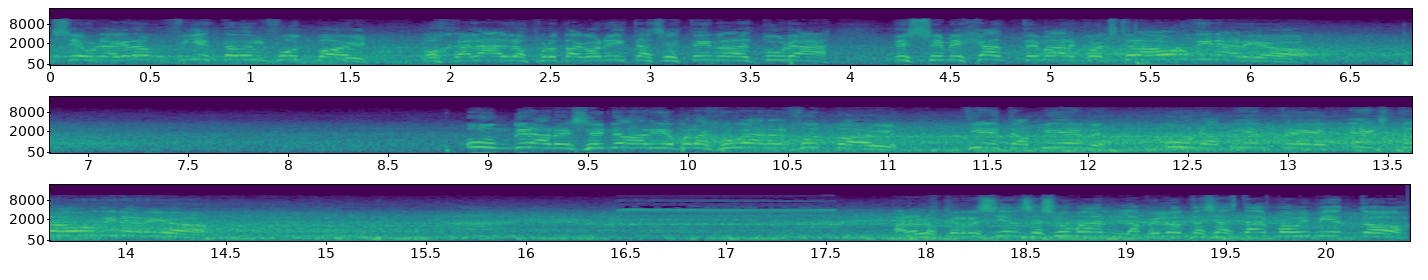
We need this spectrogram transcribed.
sea una gran fiesta del fútbol. Ojalá los protagonistas estén a la altura de semejante marco extraordinario. Un gran escenario para jugar al fútbol. Tiene también un ambiente extraordinario. Para los que recién se suman, la pelota ya está en movimiento.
